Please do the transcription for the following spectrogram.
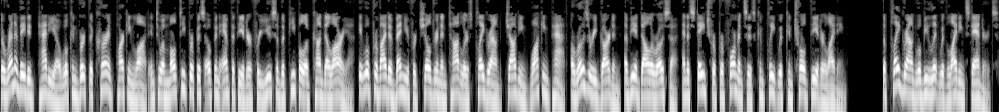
The renovated patio will convert the current parking lot into a multi-purpose open amphitheater for use of the people of Candelaria. It will provide a venue for children and toddlers playground, jogging, walking path, a rosary garden, a Via Dolorosa, and a stage for performances complete with controlled theater lighting. The playground will be lit with lighting standards.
